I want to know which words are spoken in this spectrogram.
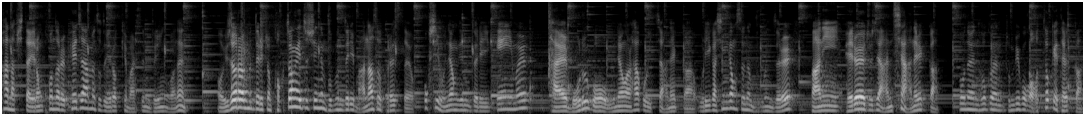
판합시다 이런 코너를 폐지하면서도 이렇게 말씀드린 거는 어, 유저 여러분들이 좀 걱정해 주시는 부분들이 많아서 그랬어요. 혹시 운영진들이 게임을 잘 모르고 운영을 하고 있지 않을까, 우리가 신경 쓰는 부분들을 많이 배려해 주지 않지 않을까, 또는 혹은 좀비고가 어떻게 될까.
